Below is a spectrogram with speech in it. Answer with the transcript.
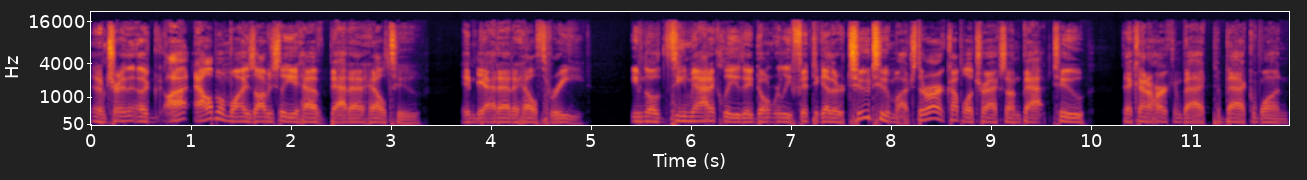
And I'm trying to uh, album wise, obviously you have Bat Out of Hell two and Yeah. Bat Out of Hell three. Even though thematically they don't really fit together too too much, there are a couple of tracks on Bat two that kind of harken back to Back one.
